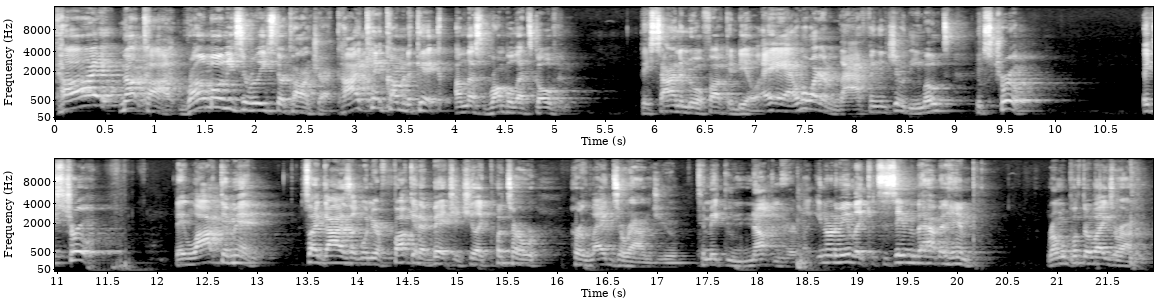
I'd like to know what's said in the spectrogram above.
Kai, not Kai. Rumble needs to release their contract. Kai can't come to Kick unless Rumble lets go of him. They signed him to a fucking deal. Hey, I don't know why you're laughing and shit with emotes. It's true. It's true. They locked him in. It's like guys, like when you're fucking a bitch and she like puts her her legs around you to make you nut in her. Like you know what I mean? Like it's the same thing that happened to him. Rumble put their legs around him.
